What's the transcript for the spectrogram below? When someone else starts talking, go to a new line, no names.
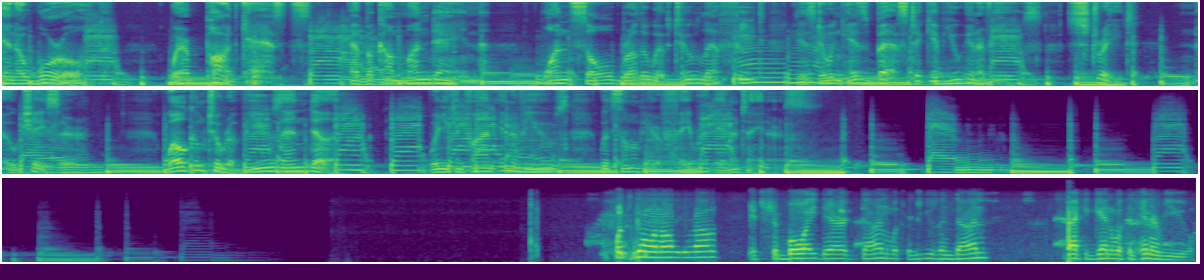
In a world where podcasts have become mundane, one soul brother with two left feet is doing his best to give you interviews straight, no chaser. Welcome to Reviews and Dunn, where you can find interviews with some of your favorite entertainers.
What's going on, world? It's your boy Derek Dunn with Reviews and Dunn, back again with an interview.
